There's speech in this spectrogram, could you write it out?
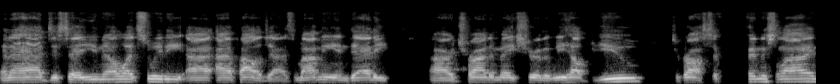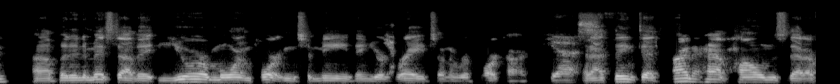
And I had to say, you know what, sweetie, I, I apologize. Mommy and daddy are trying to make sure that we help you to cross the finish line uh, but in the midst of it, you're more important to me than your yeah. grades on a report card. Yes. And I think that trying to have homes that are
